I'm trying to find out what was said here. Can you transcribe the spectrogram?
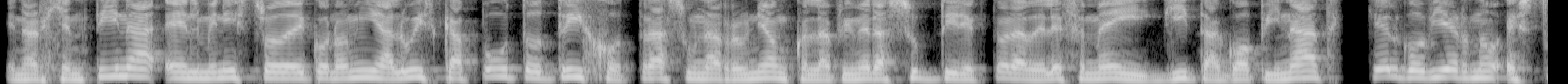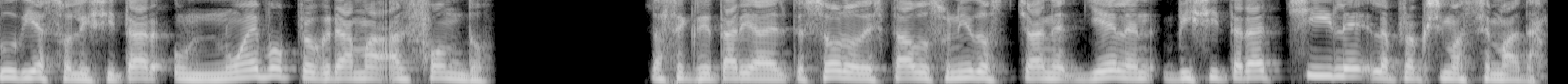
En Argentina, el ministro de Economía Luis Caputo dijo, tras una reunión con la primera subdirectora del FMI, Gita Gopinath, que el gobierno estudia solicitar un nuevo programa al fondo. La secretaria del Tesoro de Estados Unidos, Janet Yellen, visitará Chile la próxima semana.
